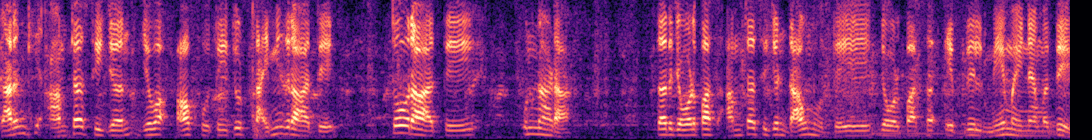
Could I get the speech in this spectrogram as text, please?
कारण की आमचा सीझन जेव्हा ऑफ होते जो टायमिंग राहते तो राहते उन्हाळा. तर जवळपास आमचा सीझन डाऊन होते जवळपास एप्रिल मे महिन्यामध्ये.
